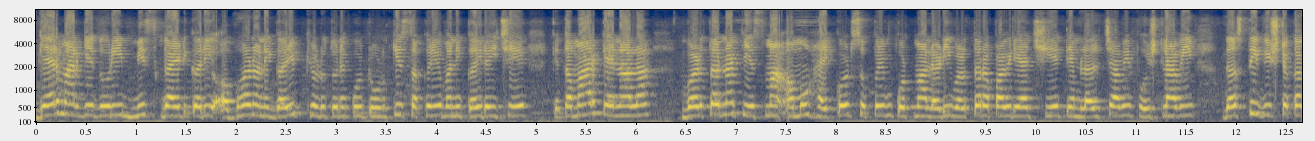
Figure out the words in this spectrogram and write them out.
ગેરમાર્ગે દોરી મિસગાઈડ કરી અભણ અને ગરીબ ખેડૂતોને કોઈ ટોળકી સક્રિય બની કહી રહી છે કે તમાર કેનાલા વળતરના કેસમાં અમો હાઈકોર્ટ સુપ્રીમ કોર્ટમાં લડી વળતર અપાવી રહ્યા છીએ. તેમ લલચાવી, ફોસલાવી દસથી વીસ ટકા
